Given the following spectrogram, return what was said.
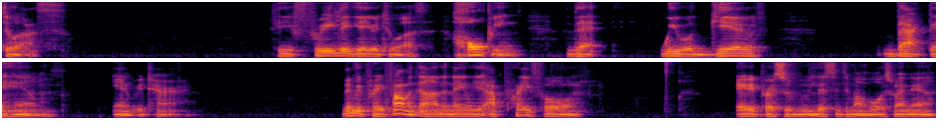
to us. He freely gave it to us hoping that we will give back to him in return. Let me pray. Father God, in the name of you, I pray for every person who listens to my voice right now.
